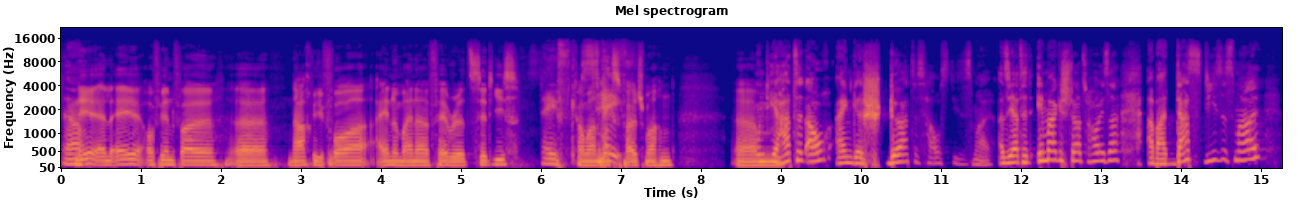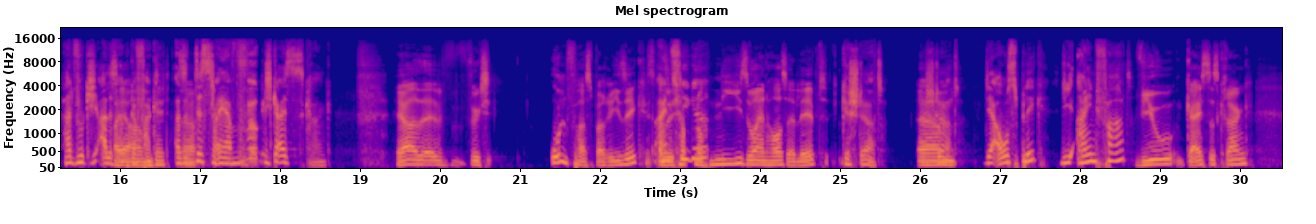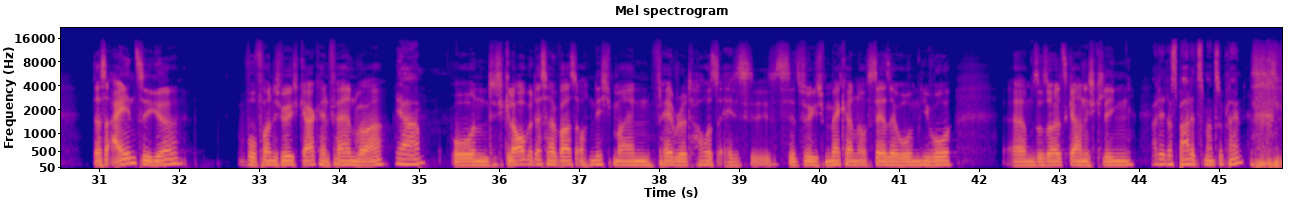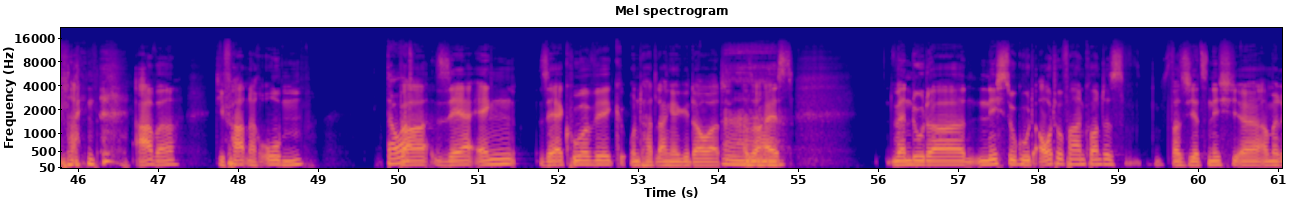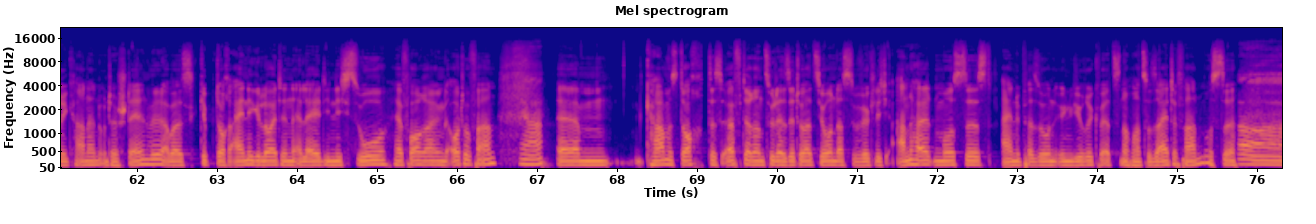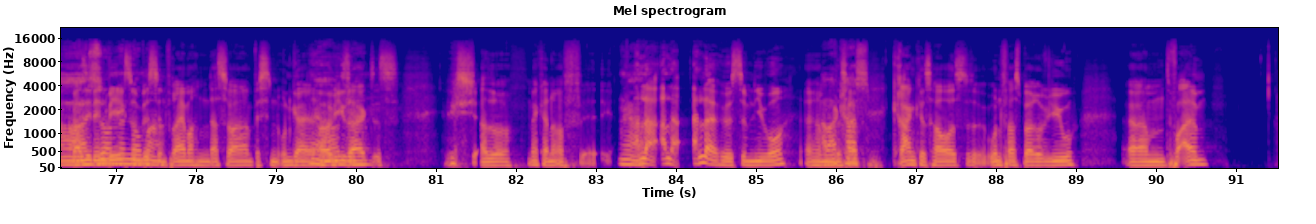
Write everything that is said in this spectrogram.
Ja. Nee, LA auf jeden Fall äh, nach wie vor eine meiner favorite Cities. Safe. Kann man Safe. nichts falsch machen. Ähm, Und ihr hattet auch ein gestörtes Haus dieses Mal. Also ihr hattet immer gestörte Häuser, aber das dieses Mal hat wirklich alles Feierabend. abgefackelt. Also Ja. das war ja wirklich geisteskrank. ja, äh, wirklich unfassbar riesig. Das also ich habe noch nie so ein Haus erlebt. Gestört. Ähm, Gestört. Der Ausblick, die Einfahrt. View geisteskrank. Das einzige, wovon ich wirklich gar kein Fan war, Ja. und ich glaube, deshalb war es auch nicht mein Favorite House. Ey, das ist jetzt wirklich meckern auf sehr, sehr hohem Niveau. Ähm, so soll es gar nicht klingen. War dir das Badezimmer zu klein? Nein. Aber die Fahrt nach oben Dauert? war sehr eng, sehr kurvig und hat lange gedauert. Ah. Also heißt, wenn du da nicht so gut Auto fahren konntest, was ich jetzt nicht äh, Amerikanern unterstellen will, aber es gibt doch einige Leute in LA, die nicht so hervorragend Auto fahren, Ja. ähm, kam es doch des Öfteren zu der Situation, dass du wirklich anhalten musstest, eine Person irgendwie rückwärts nochmal zur Seite fahren musste, Ah, quasi den so Weg eine so ein bisschen frei machen. Das war ein bisschen ungeil. Ja, aber wie okay. gesagt, ist wirklich, also meckern auf äh, Ja. aller, aller, allerhöchstem Niveau. Ähm, Aber krass. krankes Haus, unfassbare View. Ähm, vor allem,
